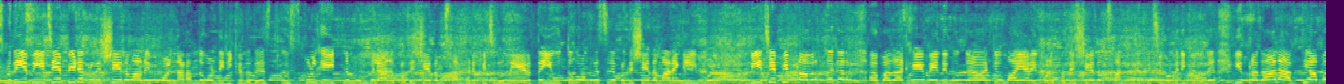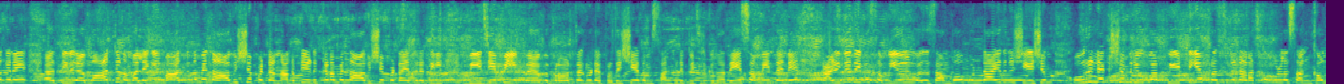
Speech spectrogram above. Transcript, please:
സ്മൃതി ബി ജെ പിയുടെ പ്രതിഷേധമാണ് ഇപ്പോൾ നടന്നുകൊണ്ടിരിക്കുന്നത്. സ്കൂൾ ഗേറ്റിന് മുമ്പിലാണ് പ്രതിഷേധം സംഘടിപ്പിച്ചത്. നേരത്തെ യൂത്ത് കോൺഗ്രസിന്റെ പ്രതിഷേധമാണെങ്കിൽ ഇപ്പോൾ ബി ജെ പി പ്രവർത്തകർ പതാകയുമേന്തി മുദ്രാവാക്യവുമായാണ് ഇപ്പോൾ പ്രതിഷേധം സംഘടിപ്പിച്ചുകൊണ്ടിരിക്കുന്നത് ഈ പ്രധാന അധ്യാപകനെ മാറ്റണം അല്ലെങ്കിൽ മാറ്റണമെന്ന് ആവശ്യപ്പെട്ട നടപടിയെടുക്കണമെന്ന് ആവശ്യപ്പെട്ട ഇത്തരത്തിൽ ബി ജെ പി പ്രവർത്തകരുടെ പ്രതിഷേധം സംഘടിപ്പിച്ചിരിക്കുന്നു. അതേസമയം തന്നെ കഴിഞ്ഞ ദിവസം ഈ ഒരു സംഭവം ഉണ്ടായതിനു ശേഷം ഒരു ലക്ഷം രൂപ പി ടി എ പ്രസിഡന്റ് അടക്കമുള്ള സംഘം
